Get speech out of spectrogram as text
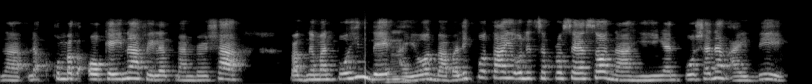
na, na kumbaga okay na, PhilHealth member siya. Pag naman po hindi, Mhm. ayun, babalik po tayo ulit sa proseso na hihingan po siya ng ID.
